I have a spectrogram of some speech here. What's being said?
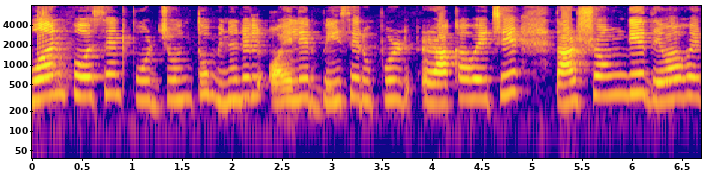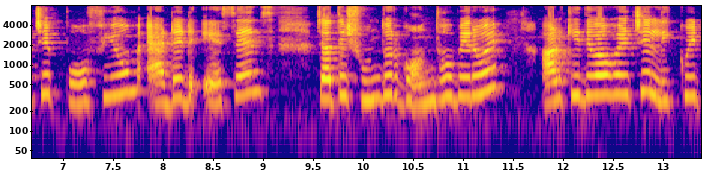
ওয়ান পারসেন্ট পর্যন্ত মিনারেল অয়েলের বেসের উপর রাখা হয়েছে। তার সঙ্গে দেওয়া হয়েছে পারফিউম অ্যাডেড এসেন্স যাতে সুন্দর গন্ধ বেরোয়। আর কি দেওয়া হয়েছে? লিকুইড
